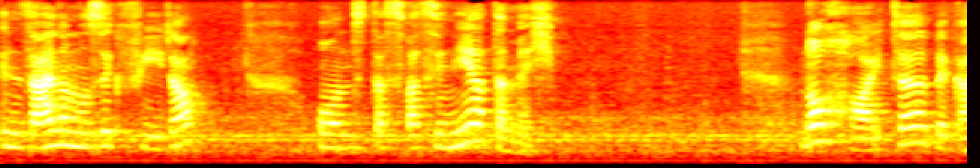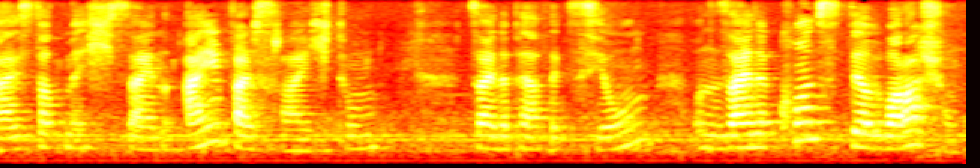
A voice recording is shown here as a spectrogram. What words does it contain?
in seiner Musik wieder und das faszinierte mich. Noch heute begeistert mich sein Einfallsreichtum, seine Perfektion und seine Kunst der Überraschung.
